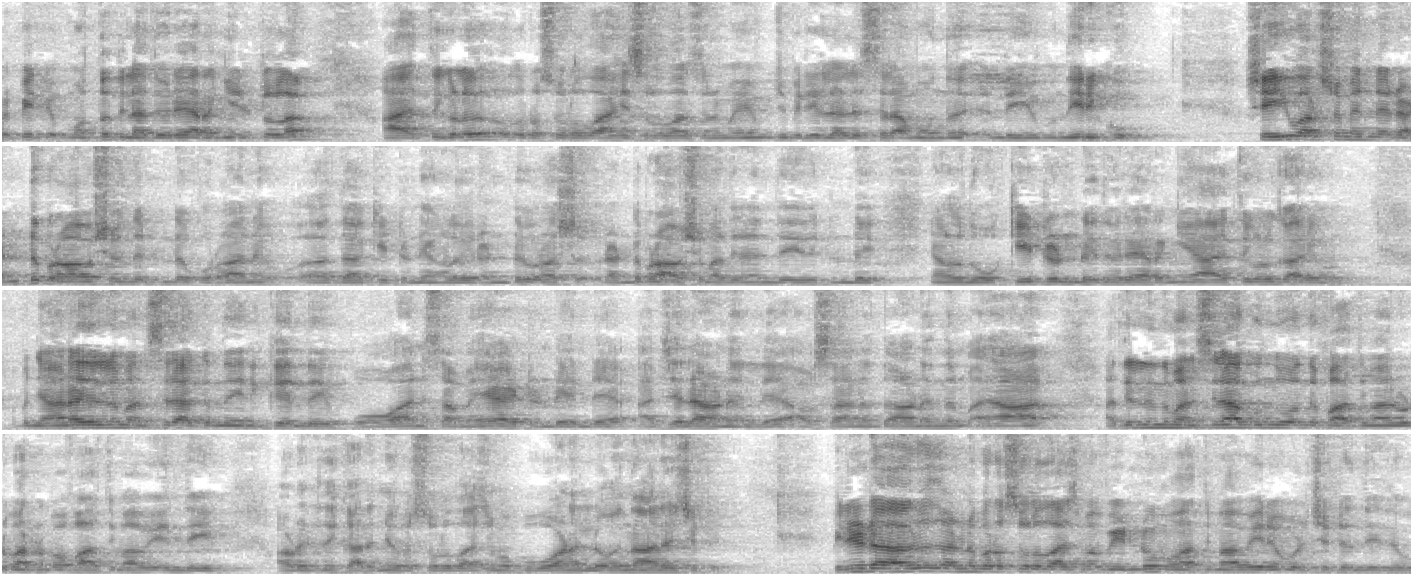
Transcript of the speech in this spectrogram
റിപ്പീറ്റ് മൊത്തത്തിൽ അതുവരെ ഇറങ്ങിയിട്ടുള്ള ആയത്തുകൾ റസൂലുള്ളാഹി സ്വല്ലല്ലാഹി അലൈഹി വസല്ലമയും ജിബ്രീൽ അലൈഹി ഇസ്ലാമും ഒന്ന് നിരിക്കും പക്ഷേ ഈ വർഷം എന്നെ രണ്ട് പ്രാവശ്യം എന്തിട്ടുണ്ട് ഖുറാൻ ഇതാക്കിയിട്ടുണ്ട്. ഞങ്ങൾ രണ്ട് പ്രാവശ്യം രണ്ട് പ്രാവശ്യം അതിനെ എന്ത് ചെയ്തിട്ടുണ്ട്. ഞങ്ങൾ നോക്കിയിട്ടുണ്ട് ഇതുവരെ ഇറങ്ങിയ ആയത്തുകൾ കാര്യങ്ങളും. അപ്പോൾ ഞാനതിൽ നിന്ന് മനസ്സിലാക്കുന്നത് എനിക്ക് എന്ത് പോകാൻ സമയമായിട്ടുണ്ട്. എന്റെ അജലാണ് എന്റെ അവസാനത്താണെന്ന് അതിൽ നിന്ന് മനസ്സിലാക്കുന്നു എന്ന് ഫാത്തിമാനോട് പറഞ്ഞപ്പോൾ ഫാത്തിമാവി എന്ത് ചെയ്യും? അവിടെ ഇരുന്ന് കരഞ്ഞു റസൂൽ ദാസിമ പോവാണല്ലോ എന്ന് ആലോചിച്ചിട്ട്. പിന്നീട് ആ ഒരു കണ്ടപ്പോൾ റസൂൽ ദാസിമ വീണ്ടും ഫാത്തിമാവിനെ വിളിച്ചിട്ട് എന്ത് ചെയ്തു?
